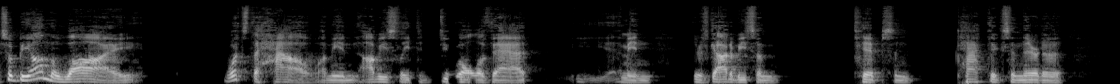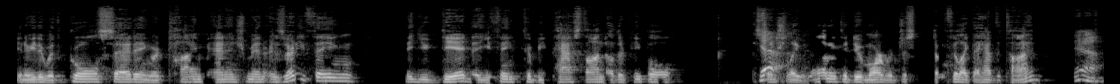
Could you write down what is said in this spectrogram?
So beyond the why, what's the how? I mean, obviously to do all of that, I mean, there's got to be some tips and tactics in there to you know, either with goal setting or time management? Is there anything that you did that you think could be passed on to other people essentially yeah. wanting to do more but just don't feel like they have the time? Yeah.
